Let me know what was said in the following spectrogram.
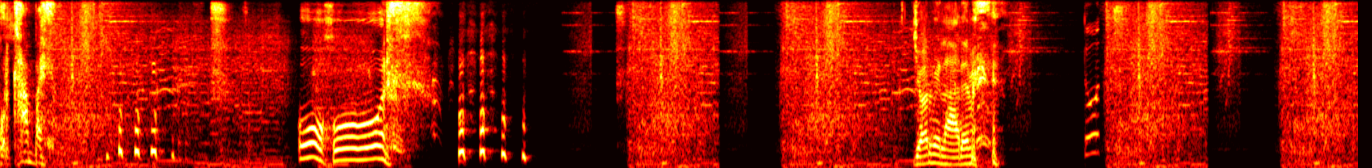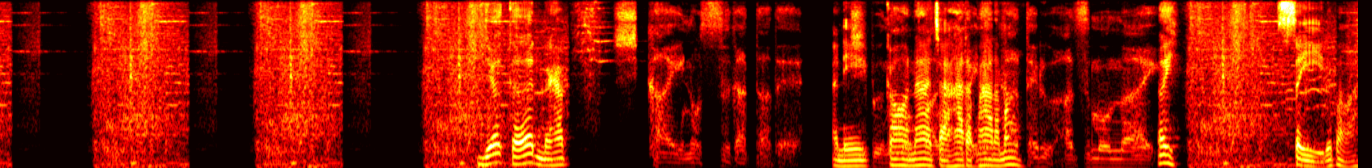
กดข้ามไป โอ้โห ย้อนเวลาได้ไหมเยอะเกินนะครับ อันนี้ก็น่าจะห้าทับห้าแล้วมั้งเฮ้ยสี่หรือเปล่าวะ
